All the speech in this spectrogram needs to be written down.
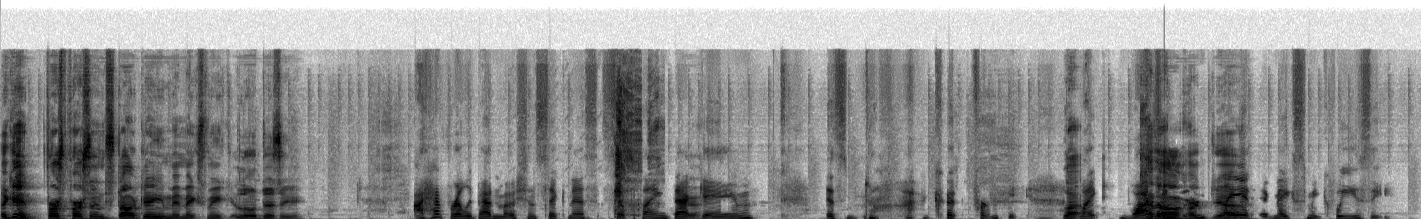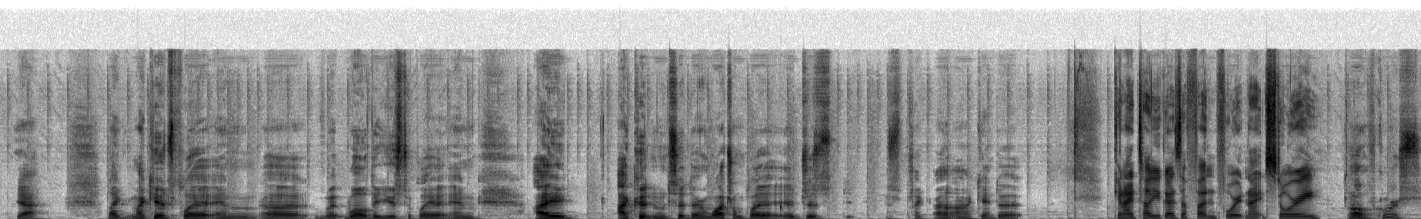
again first person style game. It makes me a little dizzy. I have really bad motion sickness, so playing that Yeah. game is not good for me. Like, Like watching a them hard- play yeah. it, it makes me queasy. yeah, like my kids play it, and uh, well, they used to play it, and I I couldn't sit there and watch them play it. It just it's like uh uh I can't do it. Can I tell you guys a fun Fortnite story? Oh, of course.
